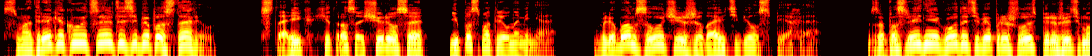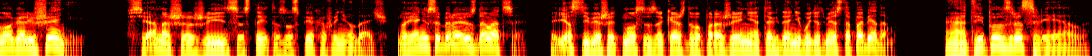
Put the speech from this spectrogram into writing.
«Смотря какую цель ты себе поставил». Старик хитро сощурился и посмотрел на меня. «В любом случае желаю тебе успеха. За последние годы тебе пришлось пережить много лишений. Вся наша жизнь состоит из успехов и неудач. Но я не собираюсь сдаваться. Если вешать нос из-за каждого поражения, тогда не будет места победам. А ты повзрослел.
